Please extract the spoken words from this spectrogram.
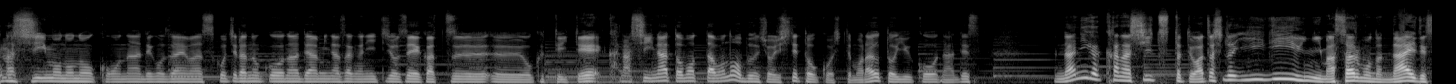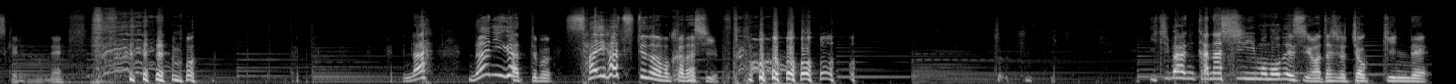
悲しいもののコーナーでございます。こちらのコーナーでは皆さんが日常生活う送っていて悲しいなと思ったものを文章にして投稿してもらうというコーナーです。何が悲しいっつったって私の ED に勝るものはないですけれどもね。も う な、何があっても再発ってのはもう悲しいよ。一番悲しいものですよ、私の直近で。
